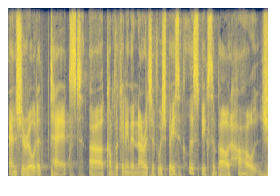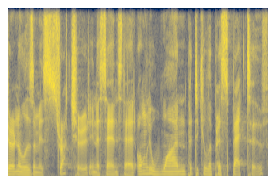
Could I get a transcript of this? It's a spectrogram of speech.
and she wrote a text, uh, Complicating the Narrative, which basically speaks about how journalism is structured in a sense that only one particular perspective.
